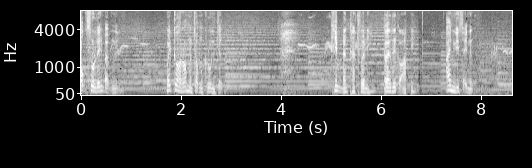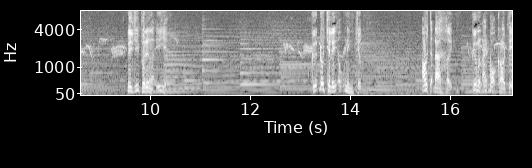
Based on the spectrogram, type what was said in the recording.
អុកស្រួលលេងបែបនេះមិនក៏អារម្មណ៍មិនចប់នឹងខ្លួនអញ្ចឹងខ្ញុំមិនដឹងថាធ្វើនេះត្រូវឬក៏អត់ទេឯងនិយាយស្អីនឹងនិយាយពីរឿងអីហ៎គឺដូចជាលេងអុកនេះអញ្ចឹងឲ្យតែដើរហើយគឺមិនអាចបកក្រោយទេ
